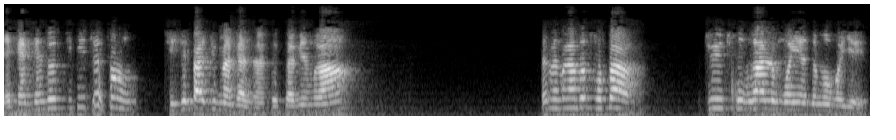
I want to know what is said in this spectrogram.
y a quelqu'un d'autre qui dit, de toute façon, si c'est pas du magasin que ça viendra, ça viendra d'autre part. Tu trouveras le moyen de m'envoyer.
